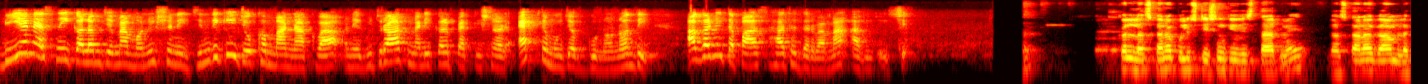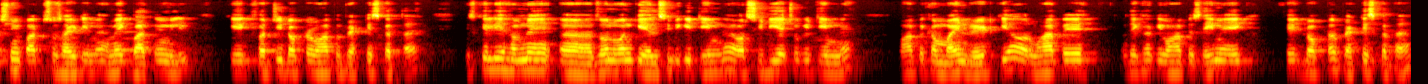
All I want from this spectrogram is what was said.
બીએનએસની કલમ જેમાં મનુષ્યની જિંદગી જોખમમાં નાખવા અને ગુજરાત મેડિકલ પ્રેક્ટિશનર એક્ટ મુજબ ગુનો નોંધી આગળની તપાસ હાથ ધરવામાં આવી રહી છે कल लसकाना पुलिस स्टेशन के विस्तार में लसकाना गांव लक्ष्मी पार्क सोसाइटी में हमें एक बातमी मिली कि एक फर्जी डॉक्टर वहां पे प्रैक्टिस करता है इसके लिए हमने अ, जोन वन की एलसीबी की टीम ने और सीडीएचओ की टीम ने वहां पे कंबाइंड रेड किया और वहां पे देखा कि वहां पे सही में एक एक डॉक्टर प्रैक्टिस करता है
